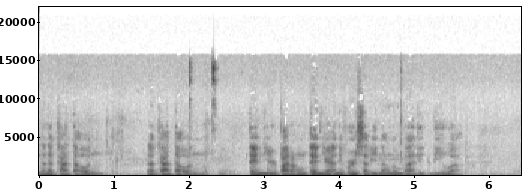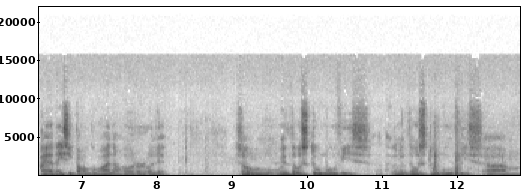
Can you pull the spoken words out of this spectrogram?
na nagkataon nagkataon 10 year parang 10 year anniversary ng Numbalik Diwa. Kaya naisip ako gumawa ng horror ulit. So with those two movies, with those two movies um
